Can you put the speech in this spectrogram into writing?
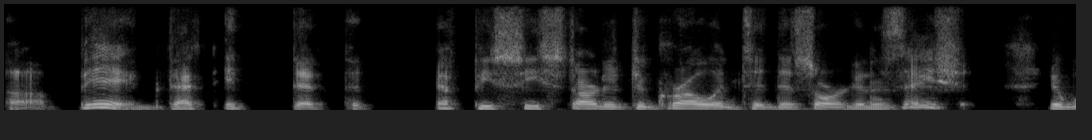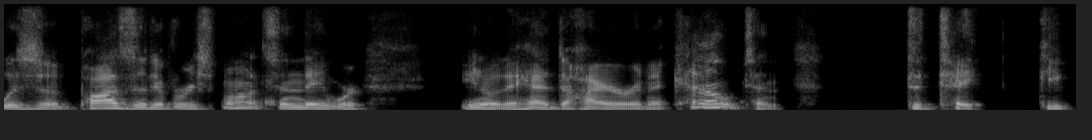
uh, big that it that the FPC started to grow into this organization. It was a positive response, and they were, you know, they had to hire an accountant to take keep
